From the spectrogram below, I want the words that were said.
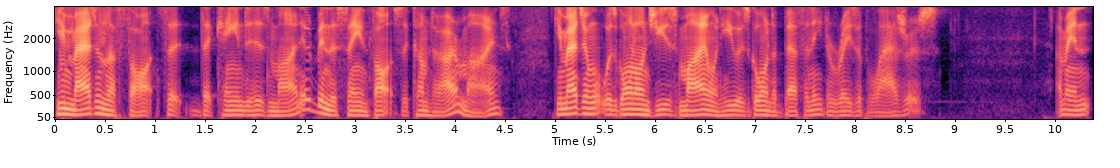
Can you imagine the thoughts that, that came to his mind? It would have been the same thoughts that come to our minds. Can you imagine what was going on in Jesus' mind when he was going to Bethany to raise up Lazarus? I mean,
